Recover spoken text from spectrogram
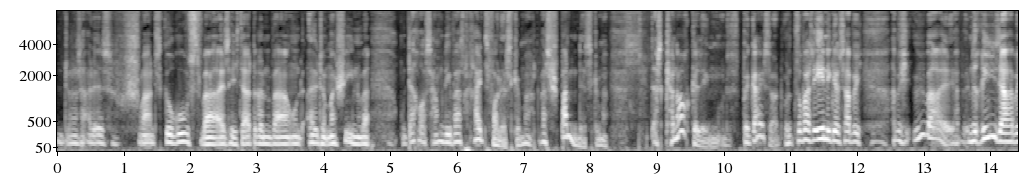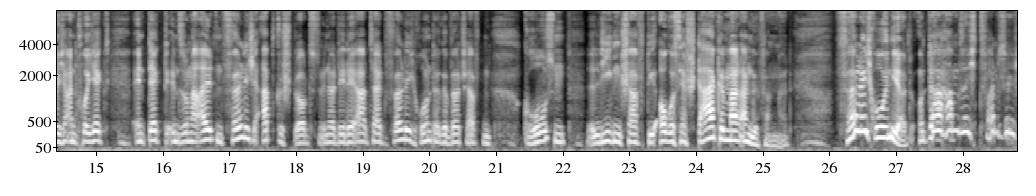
das alles schwarz gerußt war, als ich da drin war und alte Maschinen war. Und daraus haben die was Reizvolles gemacht, was Spannendes gemacht. Das kann auch gelingen und es begeistert. Und sowas ähnliches habe ich, hab ich überall. In Riesa habe ich ein Projekt entdeckt in so einer alten, völlig abgestürzt, in der DDR-Zeit völlig runtergewirtschafteten großen Liegenschaft, die August der Starke mal angefangen hat. Völlig ruiniert. Und da haben sich 20,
